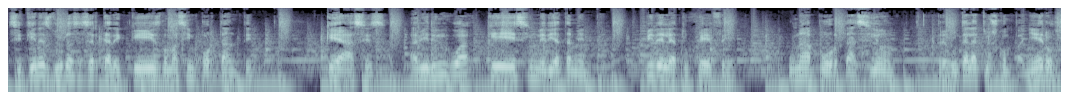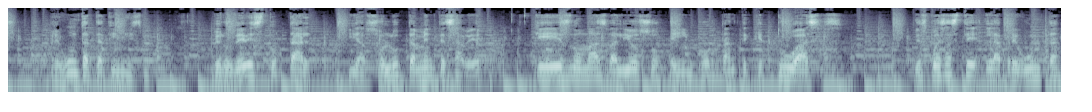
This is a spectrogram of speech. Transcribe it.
Si tienes dudas acerca de qué es lo más importante, ¿qué haces? Averigua qué es inmediatamente. Pídele a tu jefe una aportación Pregúntale a tus compañeros, pregúntate a ti mismo, pero debes total y absolutamente saber qué es lo más valioso e importante que tú haces. Después hazte la pregunta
